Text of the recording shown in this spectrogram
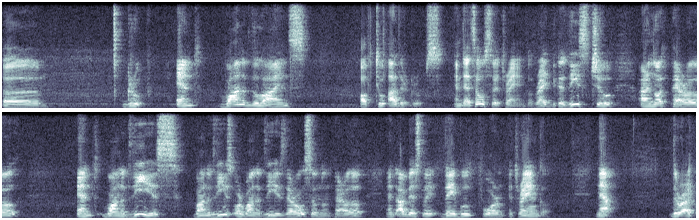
uh, group and one of the lines of two other groups. And that's also a triangle, right? Because these two are not parallel and one of these, one of these or one of these, they're also non-parallel and obviously they will form a triangle. Now, there are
